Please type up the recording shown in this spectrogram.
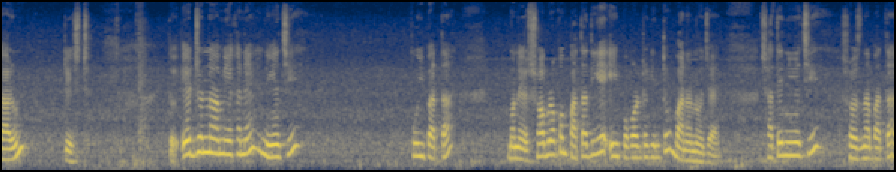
দারুণ টেস্ট। তো এর জন্য আমি এখানে নিয়েছি পুঁই পাতা। মানে সব রকম পাতা দিয়ে এই পকোড়াটা কিন্তু বানানো যায়। সাথে নিয়েছি সজনা পাতা।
